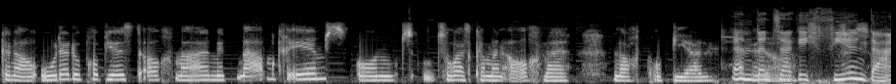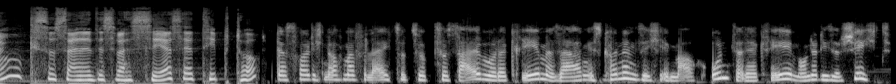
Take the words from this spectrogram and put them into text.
Genau, oder du probierst auch mal mit Narbencremes und sowas kann man auch mal noch probieren. Ähm, genau. Dann sage ich vielen Dank, Susanne, das war sehr, sehr tipptopp. Das wollte ich noch mal vielleicht so zur, zur Salbe oder Creme sagen. Es können sich eben auch unter der Creme, unter dieser Schicht,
